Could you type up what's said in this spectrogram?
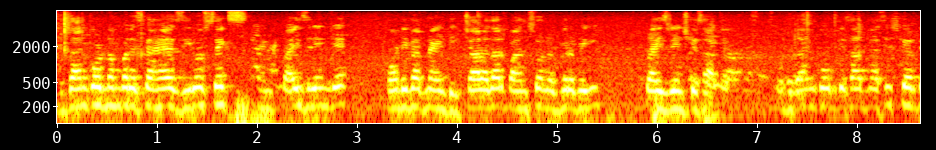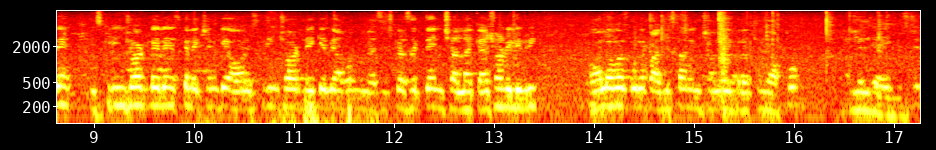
डिज़ाइन और कोड नंबर इसका है। Zero six and price range है। फोर्टी फाइव नाइन्टी चार हज़ार पाँच सौ नब्बे रुपये की प्राइस रेंज के साथ है। तो डिज़ाइन कोड के साथ मैसेज कर दें स्क्रीनशॉट ले लें इस कलेक्शन के और स्क्रीनशॉट लेके भी आप हमें मैसेज कर सकते हैं, इंशाल्लाह cash on delivery all over पूरे पाकिस्तान, इंशाल्लाह ये कलेक्शन आपको मिल जाएगी।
